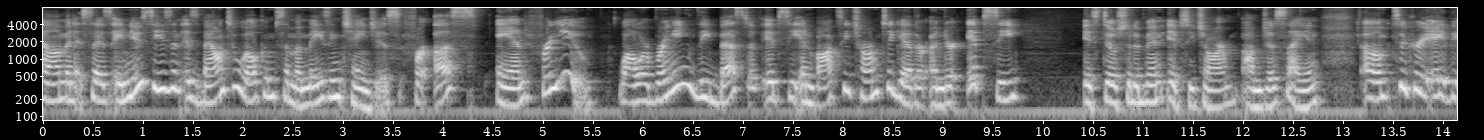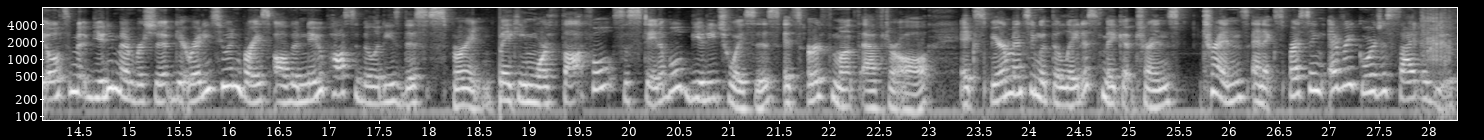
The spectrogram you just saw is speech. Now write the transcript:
Um, and it says, A new season is bound to welcome some amazing changes for us and for you. While we're bringing the best of Ipsy and BoxyCharm together under Ipsy, it still should have been Ipsy Charm, I'm just saying. Um, to create the Ultimate Beauty membership, get ready to embrace all the new possibilities this spring. Making more thoughtful, sustainable beauty choices, it's Earth Month after all, experimenting with the latest makeup trends, trends and expressing every gorgeous side of you.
